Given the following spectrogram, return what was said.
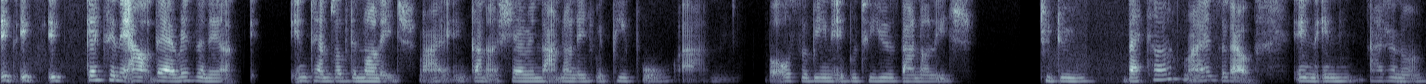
it's it's it's getting it out there, isn't it? In terms of the knowledge, right? And kind of sharing that knowledge with people, um, but also being able to use that knowledge to do better, right? So that in in I don't know,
